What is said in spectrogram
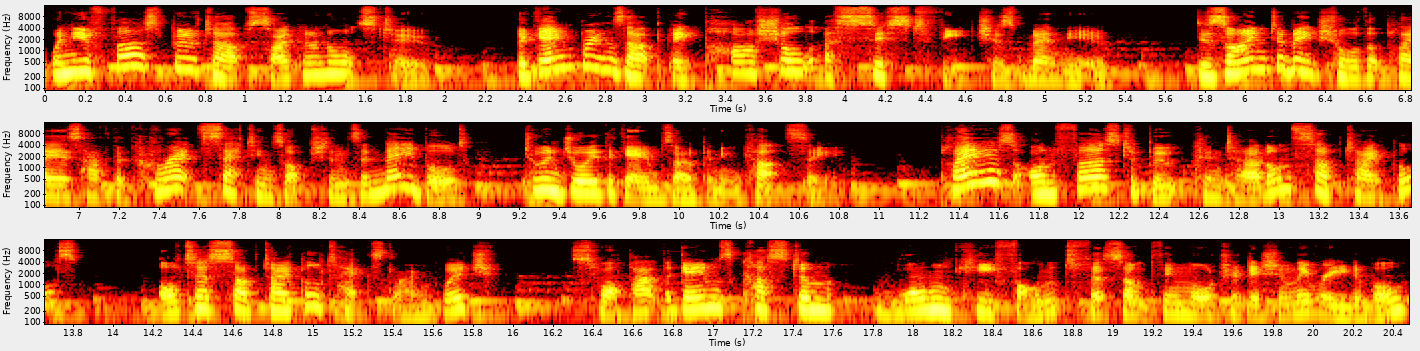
When you first boot up Psychonauts 2, the game brings up a partial assist features menu, designed to make sure that players have the correct settings options enabled to enjoy the game's opening cutscene. Players on first boot can turn on subtitles, alter subtitle text language, swap out the game's custom wonky font for something more traditionally readable,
